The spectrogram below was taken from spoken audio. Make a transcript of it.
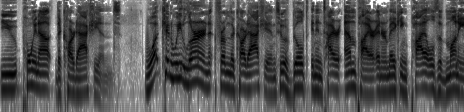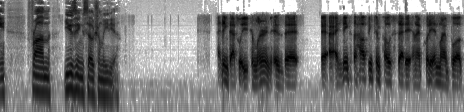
you point out the Kardashians. What can we learn from the Kardashians who have built an entire empire and are making piles of money from using social media? I think that's what you can learn is that I think the Huffington Post said it, and I put it in my book.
